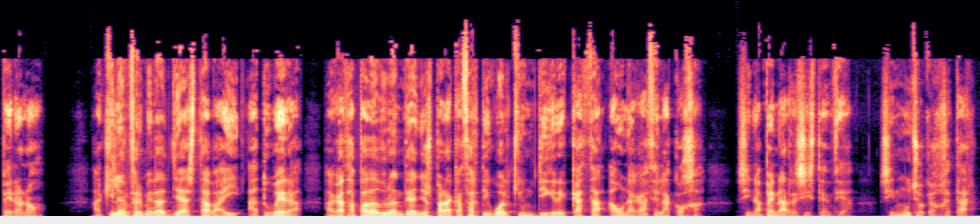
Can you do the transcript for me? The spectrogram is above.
pero no. Aquí la enfermedad ya estaba ahí, a tu vera, agazapada durante años para cazarte igual que un tigre caza a una gacela coja, sin apenas resistencia, sin mucho que objetar.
